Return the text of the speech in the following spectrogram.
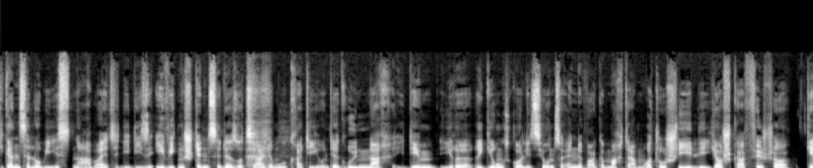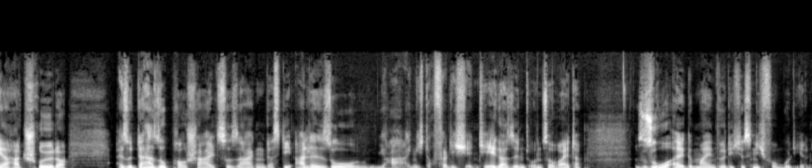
die ganze Lobbyistenarbeit, die diese ewigen Stänze der Sozialdemokratie und der Grünen nachdem ihre Regierungskoalition zu Ende war, gemacht haben. Otto Schiele, Joschka Fischer, Gerhard Schröder, also da so pauschal zu sagen, dass die alle so, ja, eigentlich doch völlig integer sind und so weiter. So allgemein würde ich es nicht formulieren.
